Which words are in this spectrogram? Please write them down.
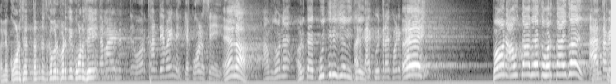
એટલે કોણ છે તને ખબર પડતી કોણ છે? તમારે ઓળખાણ દેવાય ને કે કોણ છે. એલા! આમ જો ને હડકાય કુતરી જેવી છે હડકાય કુતરા કોણ એય! પણ આવતા વેત વર્તાઈ ગઈ. આ તમે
